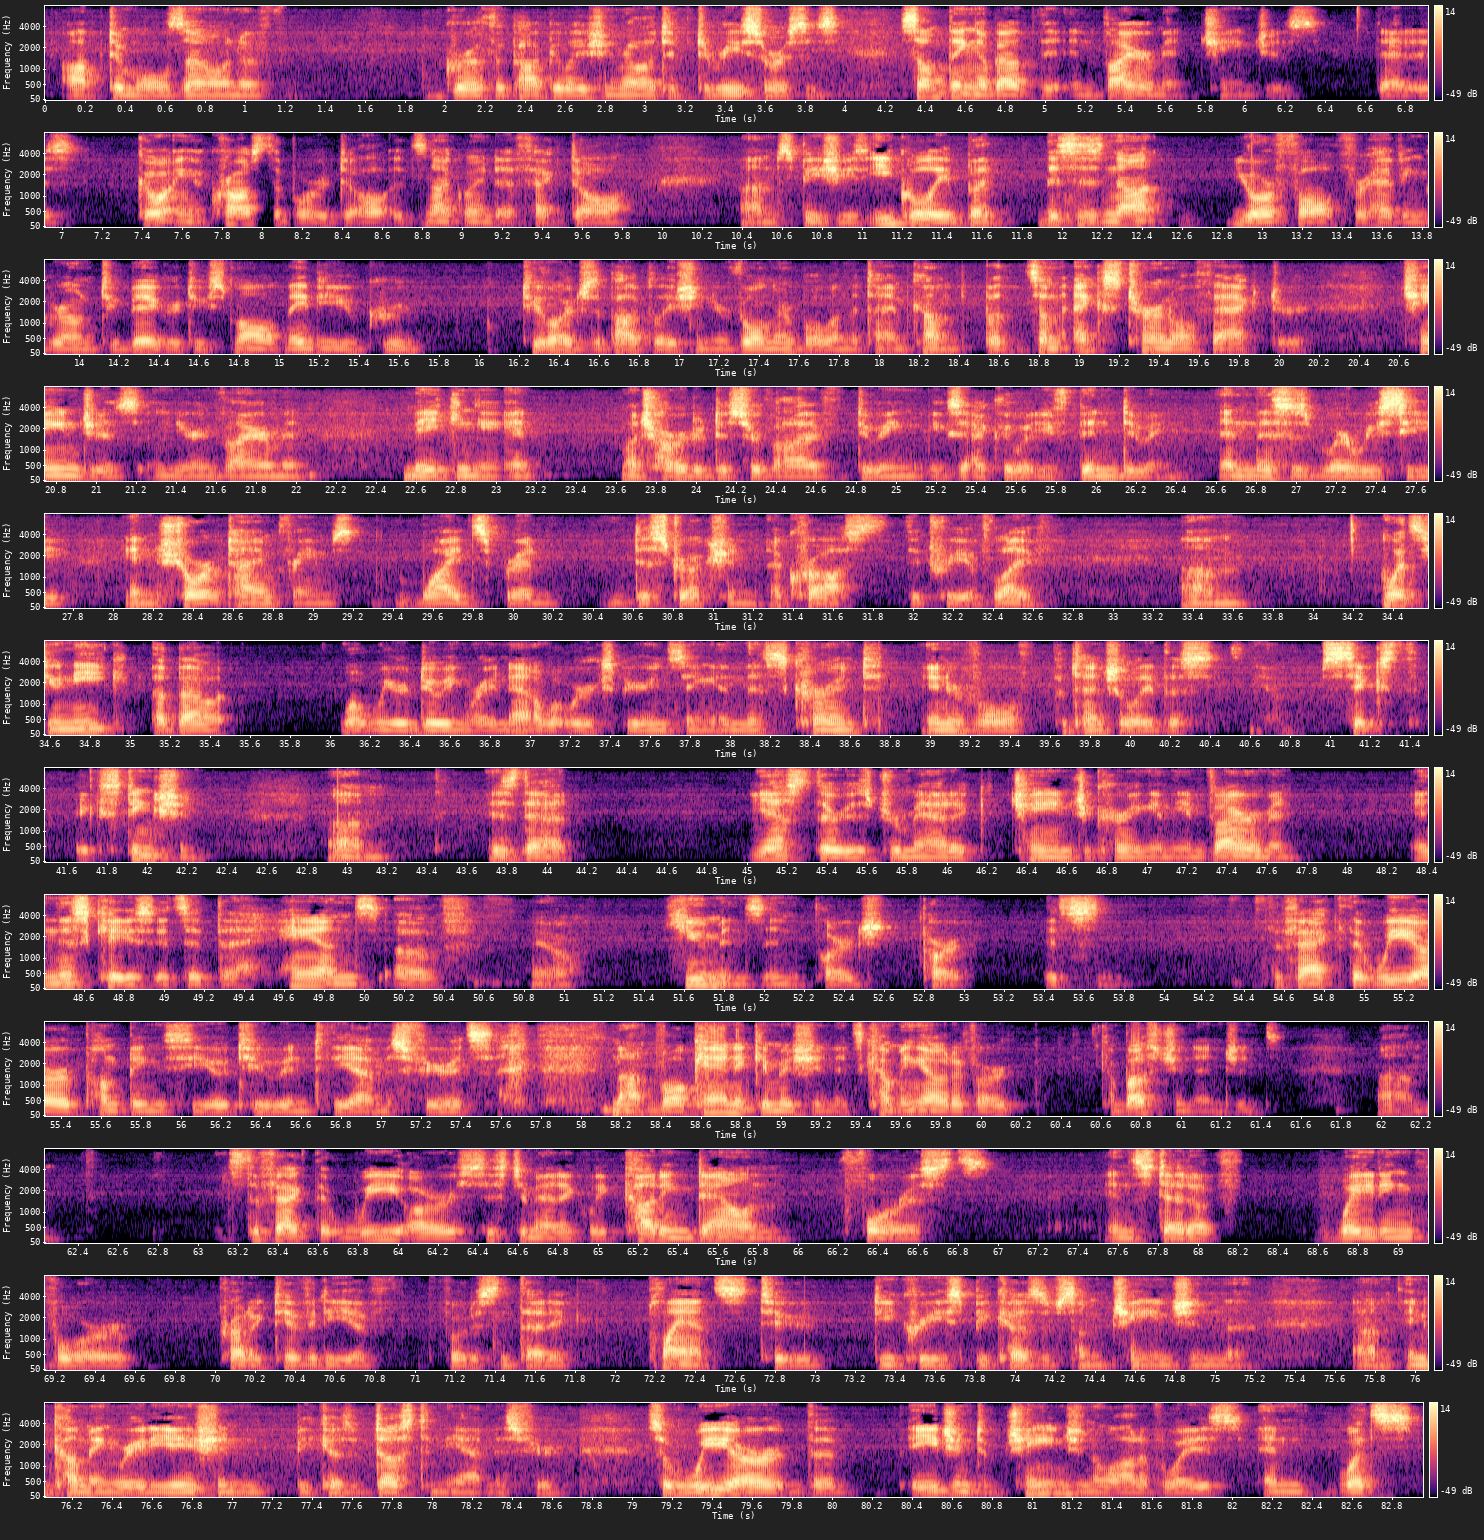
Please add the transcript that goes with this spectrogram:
optimal zone of growth of population relative to resources. Something about the environment changes that is going across the board to all. It's not going to affect all um, species equally, but this is not your fault for having grown too big or too small. Maybe you grew too large as a population, you're vulnerable when the time comes, but some external factor changes in your environment, making it much harder to survive doing exactly what you've been doing. And this is where we see in short time frames widespread destruction across the tree of life. Um, what's unique about what we are doing right now, what we're experiencing in this current interval of potentially this you know, sixth extinction, um, is that yes, there is dramatic change occurring in the environment. In this case, it's at the hands of you know humans in large part. It's the fact that we are pumping CO2 into the atmosphere. It's not volcanic emission; it's coming out of our combustion engines. Um, it's the fact that we are systematically cutting down forests instead of waiting for productivity of photosynthetic plants to decrease because of some change in the um, incoming radiation because of dust in the atmosphere. So we are the agent of change in a lot of ways. And what's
